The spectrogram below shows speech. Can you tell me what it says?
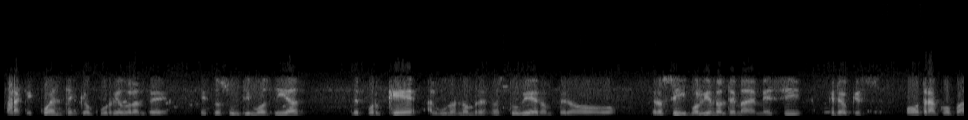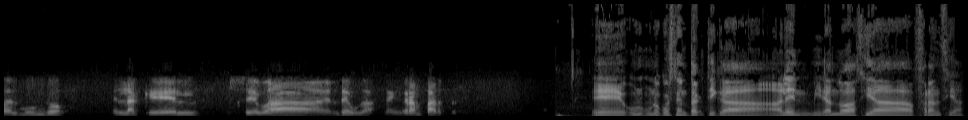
para que cuenten qué ocurrió durante estos últimos días, de por qué algunos nombres no estuvieron. Pero, pero sí, volviendo al tema de Messi, creo que es otra Copa del Mundo en la que él se va en deuda, en gran parte. Eh, un- una cuestión táctica, Alen, mirando hacia Francia.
